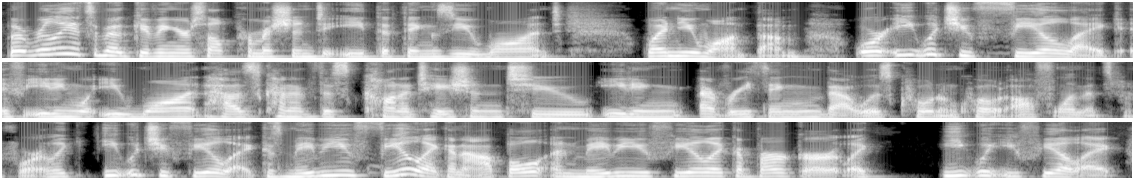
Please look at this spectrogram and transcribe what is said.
But really it's about giving yourself permission to eat the things you want when you want them or eat what you feel like if eating what you want has kind of this connotation to eating everything that was quote unquote off limits before. Like eat what you feel like because maybe you feel like an apple and maybe you feel like a burger. Like eat what you feel like.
